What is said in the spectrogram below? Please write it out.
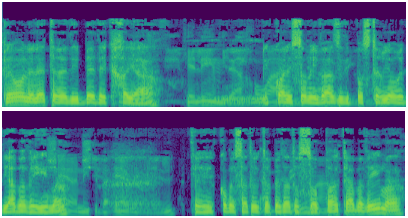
Però le lettere di Bedek Chaya di quali sono i vasi posteriori di Abba Veima, che come è stato interpretato sopra, che Abba Veima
